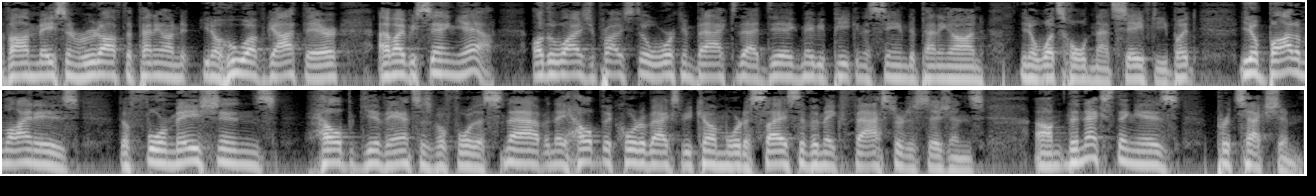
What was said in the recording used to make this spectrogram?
if I'm Mason Rudolph, depending on, you know, who I've got there, I might be saying, yeah. Otherwise, you're probably still working back to that dig, maybe peeking the seam, depending on, you know, what's holding that safety. But, you know, bottom line is the formations, help give answers before the snap and they help the quarterbacks become more decisive and make faster decisions. Um, the next thing is protection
